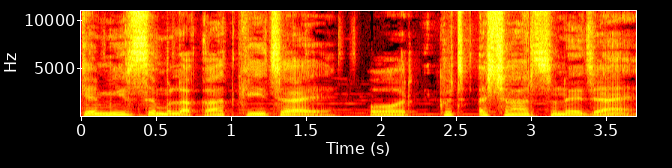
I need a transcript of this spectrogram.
कि मीर से मुलाकात की जाए और कुछ अशार सुने जाएँ।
